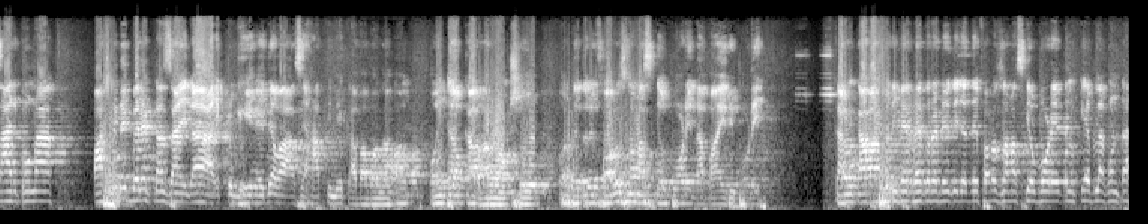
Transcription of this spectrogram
চার কোনা। পাশে দেখবেন একটা জায়গা, একটু ঘিরে দেওয়া আছে, হাতিমে কাবা বলা হয়। ওইটাও কাবার অংশ। ওর ভেতরে ফরজ নামাজ কেউ পড়ে না, বাইরে পড়ে। কারণ কাবা শরীফের ভেতরে ঢুকে যদি ফরজ নামাজ কেউ পড়ে কেবলা কোনটা?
